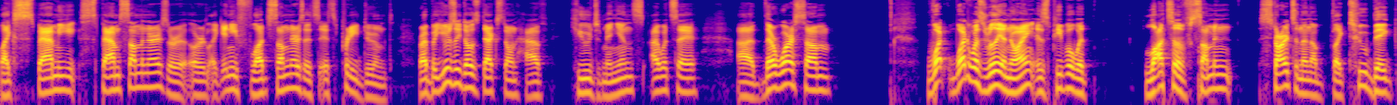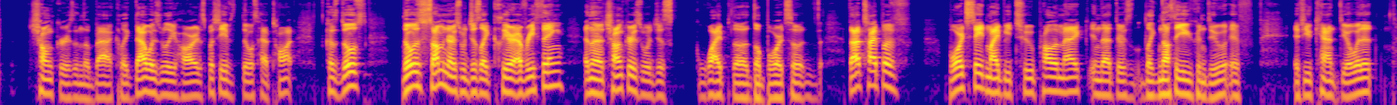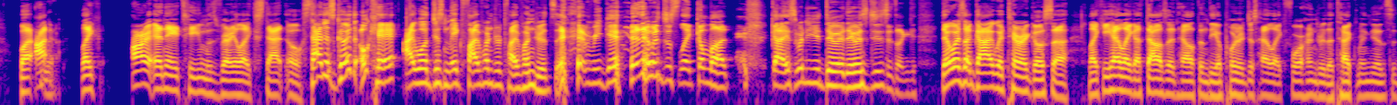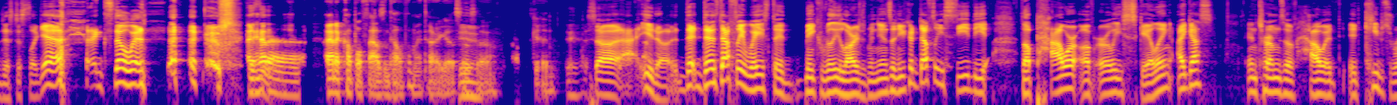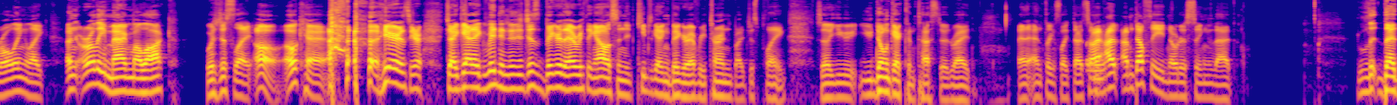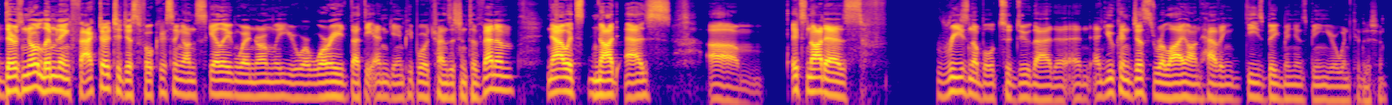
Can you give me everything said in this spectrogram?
like spammy spam summoners or or like any flood summoners, it's it's pretty doomed, right? But usually those decks don't have huge minions. I would say uh, there were some. What what was really annoying is people with lots of summon starts and then a, like two big chunkers in the back. Like that was really hard, especially if those had taunt, because those those summoners would just like clear everything, and then the chunkers would just wipe the the board. So th- that type of board state might be too problematic in that there's like nothing you can do if if you can't deal with it. But I yeah. like our NA team was very like stat. Oh, stat is good. Okay, I will just make 500 500s every game. And it was just like, come on, guys, what are you doing? It was just like there was a guy with Terragosa, like he had like a thousand health, and the opponent just had like 400 attack minions, and just just like, yeah, I still win. I had a I had a couple thousand health on my Terragosa, yeah. so good. So uh, you know, th- there's definitely ways to make really large minions, and you could definitely see the the power of early scaling. I guess in terms of how it it keeps rolling. Like an early Magmaloc was just like, oh, okay, here's your gigantic minion, and it's just bigger than everything else, and it keeps getting bigger every turn by just playing. So you you don't get contested, right? And, and things like that. So mm-hmm. I, I, I'm definitely noticing that li- that there's no limiting factor to just focusing on scaling where normally you were worried that the end game people would transition to venom now it's not as um it's not as reasonable to do that and and you can just rely on having these big minions being your win condition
